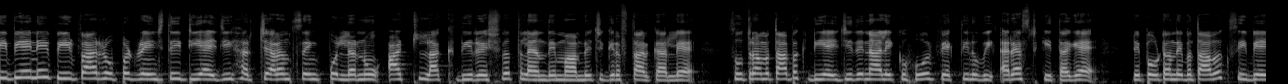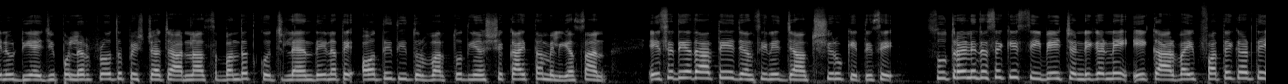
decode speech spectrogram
ਸੀਬੀਆਈ ਨੇ ਵੀਰਵਾਰ ਰੋਪੜ ਰੇਂਜ ਦੇ ਡੀਆਈਜੀ ਹਰਚਰਨ ਸਿੰਘ ਭੁੱਲਰ ਨੂੰ 8 ਲੱਖ ਦੀ ਰਿਸ਼ਵਤ ਲੈਣ ਦੇ ਮਾਮਲੇ 'ਚ ਗ੍ਰਿਫਤਾਰ ਕਰ ਲਿਆ ਹੈ। ਸੂਤਰਾਂ ਮੁਤਾਬਕ ਡੀਆਈਜੀ ਦੇ ਨਾਲ ਇੱਕ ਹੋਰ ਵਿਅਕਤੀ ਨੂੰ ਵੀ ਅਰੈਸਟ ਕੀਤਾ ਗਿਆ ਹੈ। ਰਿਪੋਰਟਾਂ ਦੇ ਮੁਤਾਬਕ ਸੀਬੀਆਈ ਨੂੰ ਡੀਆਈਜੀ ਭੁੱਲਰ ਵਿਰੁੱਧ ਭ੍ਰਿਸ਼ਟਾਚਾਰ ਨਾਲ ਸੰਬੰਧਿਤ ਕੁਝ ਲੈਣ ਦੇਣ ਅਤੇ ਅਹੁਦੇ ਦੀ ਦੁਰਵਰਤੋਂ ਦੀਆਂ ਸ਼ਿਕਾਇਤਾਂ ਮਿਲੀਆਂ ਸਨ। ਇਸੇ ਦੇ ਆਧਾਰ ਤੇ ਏਜੰਸੀ ਨੇ ਜਾਂਚ ਸ਼ੁਰੂ ਕੀਤੀ ਸੀ। ਸੂਤਰਾਂ ਨੇ ਦੱਸਿਆ ਕਿ ਸੀਬੀਆਈ ਚੰਡੀਗੜ੍ਹ ਨੇ ਇਹ ਕਾਰਵਾਈ ਫਤਿਹਗੜ੍ਹ ਦੇ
